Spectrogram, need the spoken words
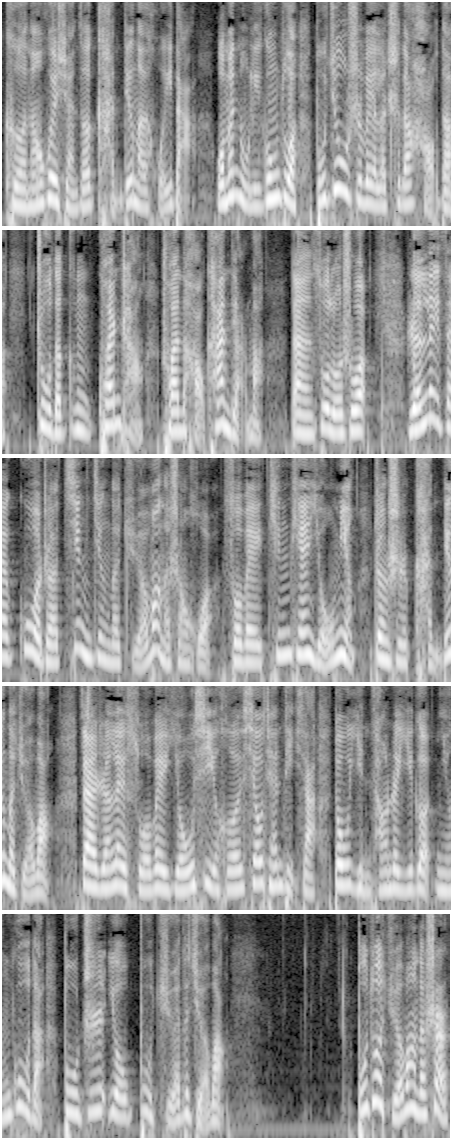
可能会选择肯定的回答：“我们努力工作，不就是为了吃得好的、住得更宽敞、穿得好看点吗？”但梭罗说，人类在过着静静的绝望的生活。所谓听天由命，正是肯定的绝望。在人类所谓游戏和消遣底下，都隐藏着一个凝固的、不知又不觉的绝望。不做绝望的事儿，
